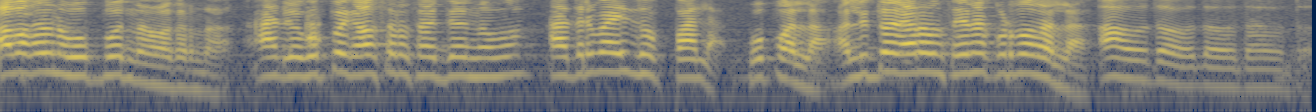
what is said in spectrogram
ಆವಾಗ ನಾವು ಒಪ್ಪೋದು ನಾವು ಅದನ್ನ. ಒಪ್ಪಕ್ಕೆ ಯಾವ ಸರ ಸಾಧ್ಯ ನಾವು? ಅದರ್ವೈಸ್ ಒಪ್ಪಲ್ಲ. ಒಪ್ಪಲ್ಲ. ಅಲ್ಲಿದ್ದವ್ರು ಯಾರೋ ಒಂದು ಸೈನ್ ಕೊಡ್ಬೋದಲ್ಲ? ಹೌದು ಹೌದು ಹೌದು ಹೌದು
